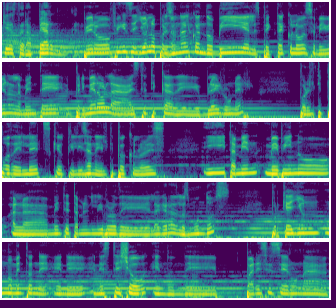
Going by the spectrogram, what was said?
quieres terapearnos. cara. Pero fíjese, yo en lo personal cuando vi el espectáculo se me vino a la mente primero la estética de Blade Runner por el tipo de LEDs que utilizan y el tipo de colores y también me vino a la mente también el libro de La Guerra de los Mundos porque hay un, un momento en, en- en este show en donde parece ser una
